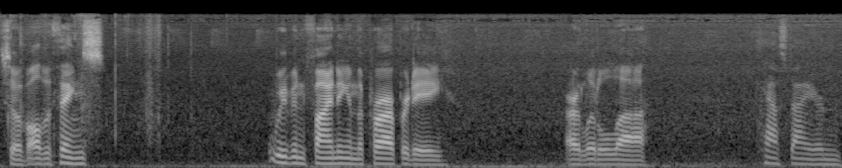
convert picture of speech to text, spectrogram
So of all the things we've been finding in the property, our little uh, cast iron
